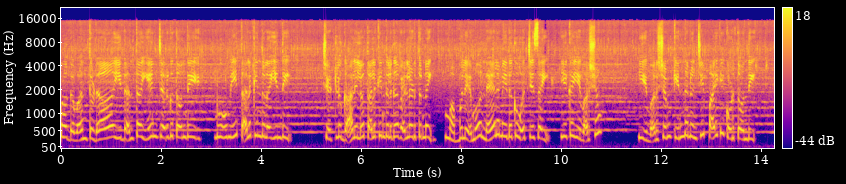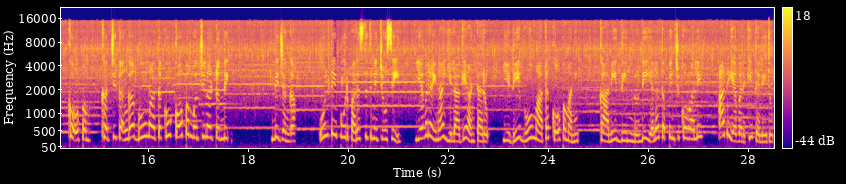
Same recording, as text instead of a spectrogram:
భగవంతుడా ఇదంతా ఏం జరుగుతోంది? భూమి తలకిందులయ్యింది. చెట్లు గాలిలో తలకిందులుగా వెళ్ళాడుతున్నాయి. మబ్బులేమో నేల మీదకు వచ్చేశాయి. ఇక ఈ వర్షం? ఈ వర్షం కింద నుంచి పైకి కొడుతోంది. కోపం ఖచ్చితంగా భూమాతకు కోపం వచ్చినట్టుంది. నిజంగా ఉల్టీపూర్ పరిస్థితిని చూసి ఎవరైనా ఇలాగే అంటారు. ఇది భూమాత కోపమని. కానీ దీని నుండి ఎలా తప్పించుకోవాలి? అది ఎవరికీ తెలీదు.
